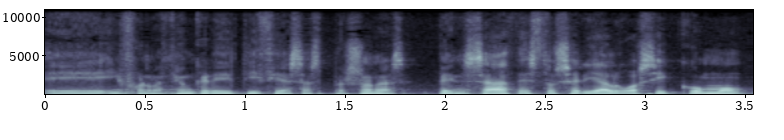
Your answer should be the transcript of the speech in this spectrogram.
eh, información crediticia a esas personas. Pensad, esto sería algo así como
